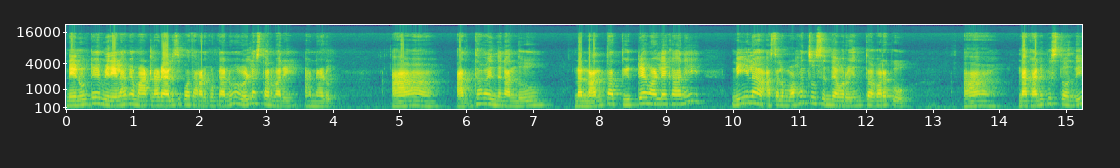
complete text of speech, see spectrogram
నేనుంటే మీరు ఇలాగే మాట్లాడి అలసిపోతారనుకుంటాను. వెళ్ళొస్తాను మరి అన్నాడు. అర్థమైంది నందు. నన్నంతా తిట్టేవాళ్ళే కానీ నీలా అసలు మొహం చూసింది ఎవరు ఇంతవరకు? నాకు అనిపిస్తోంది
